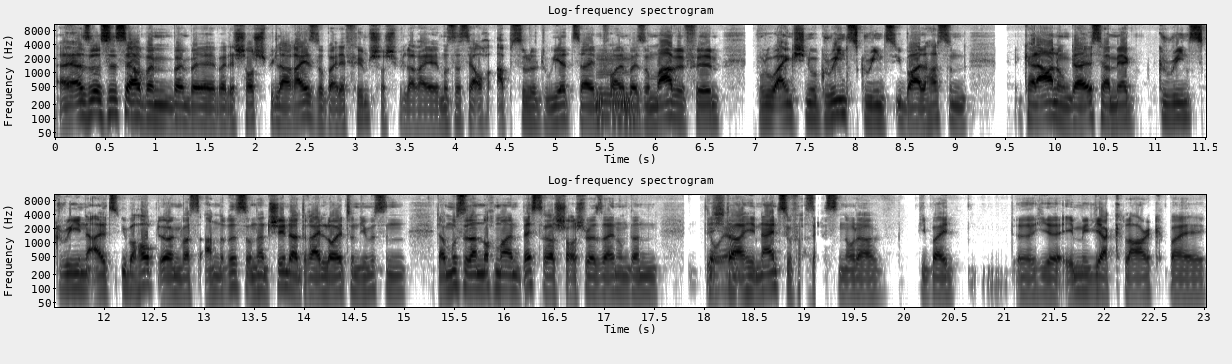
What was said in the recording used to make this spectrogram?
Äh, also es ist ja beim, beim, bei, bei der Schauspielerei, so bei der Filmschauspielerei, muss das ja auch absolut weird sein, mhm. vor allem mhm. bei so Marvel-Filmen, wo du eigentlich nur Greenscreens überall hast und keine Ahnung, da ist ja mehr Greenscreen als überhaupt irgendwas anderes und dann stehen da drei Leute und die müssen, da musst du dann nochmal ein besserer Schauspieler sein, um dann dich oh, ja. da hineinzuversetzen oder wie bei äh, hier Emilia Clark bei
